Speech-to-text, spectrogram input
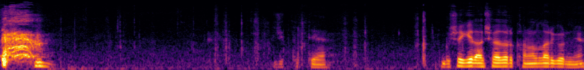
Gıcık gitti ya. Bu şekilde aşağı doğru kanallar görünüyor.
